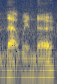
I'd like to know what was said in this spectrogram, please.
That window?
